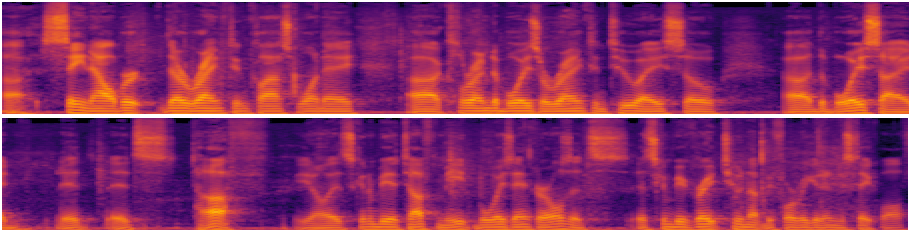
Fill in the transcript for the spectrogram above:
Uh, St. Albert, they're ranked in Class 1A. Uh, Clarinda boys are ranked in 2A, so uh, the boys side, it, it's tough. You know, it's going to be a tough meet, boys and girls. It's it's going to be a great tune-up before we get into state qual.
